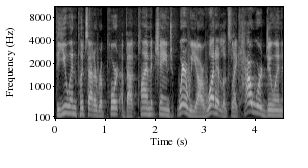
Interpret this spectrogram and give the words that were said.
the UN puts out a report about climate change, where we are, what it looks like, how we're doing,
